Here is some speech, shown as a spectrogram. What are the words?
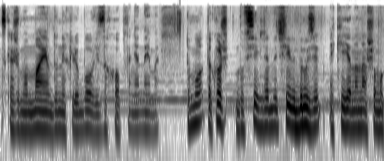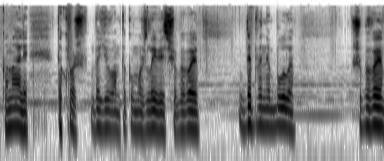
скажімо, маємо до них любов і захоплення ними. Тому також до всіх глядачів і друзів, які є на нашому каналі, також даю вам таку можливість, щоб ви, де б ви не були, щоб ви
